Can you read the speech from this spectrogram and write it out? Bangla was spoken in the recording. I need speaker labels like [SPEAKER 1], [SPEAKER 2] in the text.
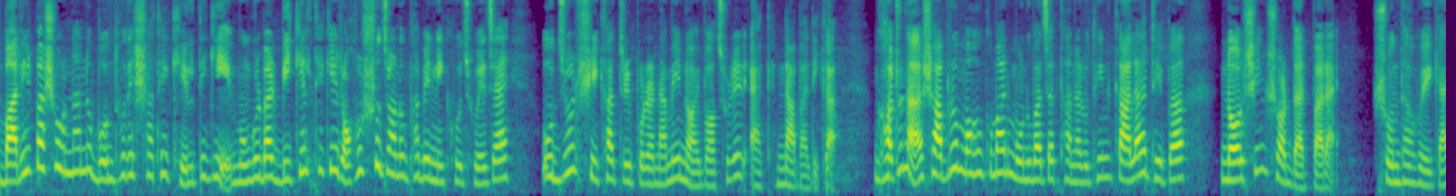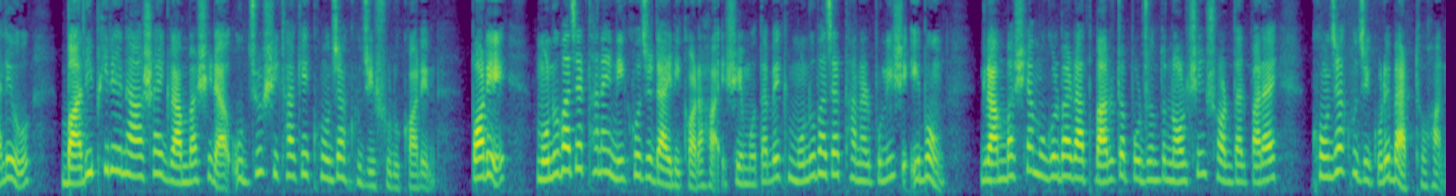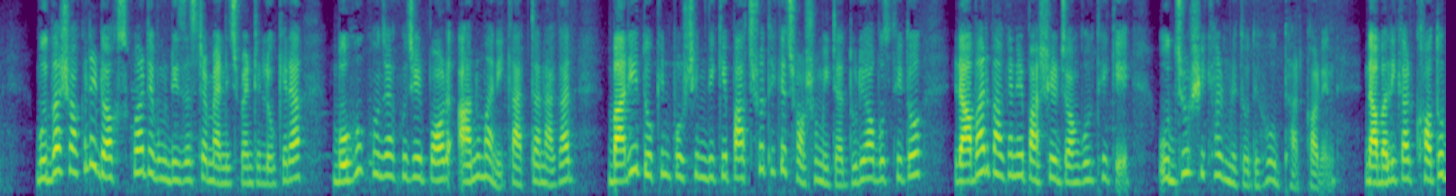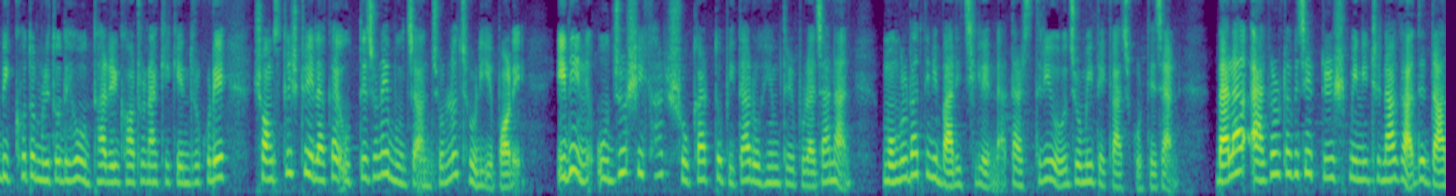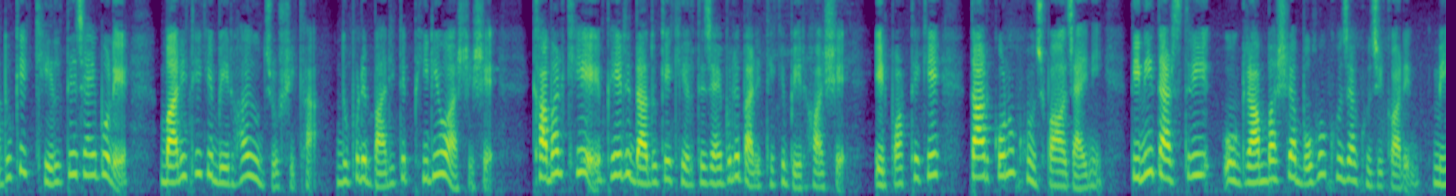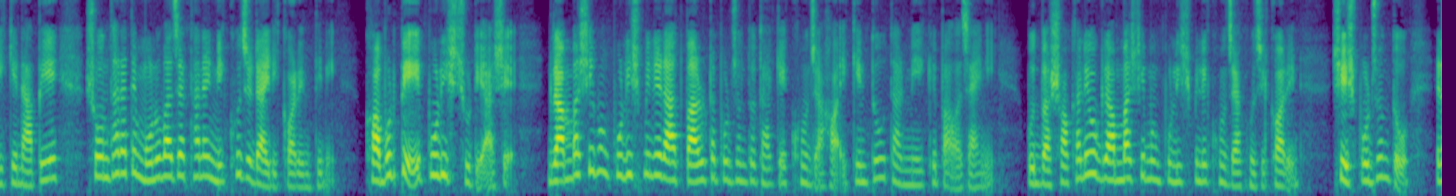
[SPEAKER 1] বাড়ির পাশে অন্যান্য বন্ধুদের সাথে খেলতে গিয়ে মঙ্গলবার বিকেল থেকে রহস্যজনকভাবে নিখোঁজ হয়ে যায় উজ্জ্বল শিখা ত্রিপুরা নামে নয় বছরের এক নাবালিকা। ঘটনা সাবরুম মহকুমার মনুবাজার থানার অধীন কালা ঢেপা নলসিং সর্দার পাড়ায় সন্ধ্যা হয়ে গেলেও বাড়ি ফিরে না আসায় গ্রামবাসীরা উজ্জ্বল শিখাকে খোঁজাখুঁজি শুরু করেন। পরে মনুবাজার থানায় নিখোঁজ ডায়েরি করা হয়। সে মোতাবেক মনুবাজার থানার পুলিশ এবং গ্রামবাসীরা মঙ্গলবার রাত বারোটা পর্যন্ত নলসিং সর্দার পাড়ায় খোঁজাখুঁজি করে ব্যর্থ হন। বুধবার সকালে ডগ স্কোয়াড এবং ডিজাস্টার ম্যানেজমেন্টের লোকেরা বহু খোঁজাখুঁজির পর আনুমানিক আটটা নাগাদ বাড়ির দক্ষিণ পশ্চিম দিকে পাঁচশো থেকে ছশো মিটার দূরে অবস্থিত রাবার বাগানের পাশের জঙ্গল থেকে উজ্জ্বল শিখার মৃতদেহ উদ্ধার করেন। নাবালিকার ক্ষত বিক্ষত মৃতদেহ উদ্ধারের ঘটনাকে কেন্দ্র করে সংশ্লিষ্ট এলাকায় উত্তেজনা এবং চাঞ্চল্য ছড়িয়ে পড়ে। এদিন উজ্জ্বল শিখার শোকার্ত পিতা রহিম ত্রিপুরা জানান, মঙ্গলবার তিনি বাড়ি ছিলেন না, তার স্ত্রীও জমিতে কাজ করতে যান। বেলা এগারোটা বেজে ত্রিশ মিনিট নাগাদ দাদুকে খেলতে যায় বলে বাড়ি থেকে বের হয় উজ্জ্বল শিখা দুপুরে বাড়িতে ফিরেও আসে সে। খাবার খেয়ে ফের দাদুকে খেলতে যায় বলে বাড়ি থেকে বের হয় সে। এরপর থেকে তার কোনো খোঁজ পাওয়া যায়নি। তিনি তার স্ত্রী ও গ্রামবাসীরা বহু খোঁজাখুঁজি করেন। মেয়েকে না পেয়ে সন্ধ্যারাতে মনুবাজার থানায় নিখোঁজ ডায়েরি করেন তিনি। খবর পেয়ে পুলিশ ছুটে আসে। গ্রামবাসী এবং পুলিশ মিলে রাত বারোটা পর্যন্ত তাকে খোঁজা হয়, কিন্তু তার মেয়েকে পাওয়া যায়নি। বুধবার সকালেও গ্রামবাসী এবং পুলিশ মিলে খোঁজাখুঁজি করেন। শেষ পর্যন্ত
